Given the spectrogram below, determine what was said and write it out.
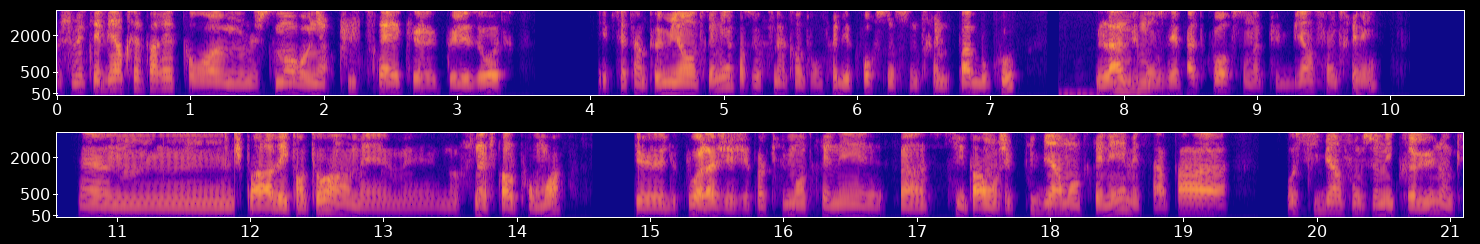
je m'étais bien préparé pour justement revenir plus frais que, que les autres et peut-être un peu mieux entraîné parce qu'au final, quand on fait des courses, on s'entraîne pas beaucoup. Là, vu Mhm. qu'on faisait pas de course, on a pu bien s'entraîner. Euh, je parle avec Anto, hein, mais, mais, au final, je parle pour moi. Que, du coup, voilà, j'ai pas pu m'entraîner. Enfin, si, pardon, j'ai pu bien m'entraîner, mais ça a pas aussi bien fonctionné que prévu. Donc,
